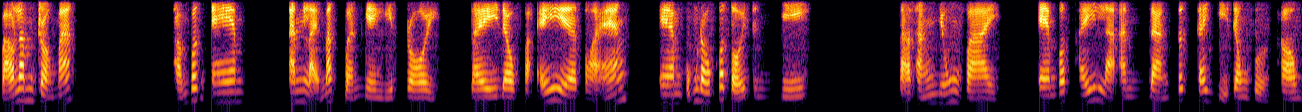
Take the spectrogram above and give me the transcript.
Bảo Lâm tròn mắt. Thẩm vấn em, anh lại mắc bệnh nghề nghiệp rồi, đây đâu phải ờ, tòa án, em cũng đâu có tội tình gì. Tạ Thắng nhún vai, em có thấy là anh đang tức cái gì trong vườn không?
